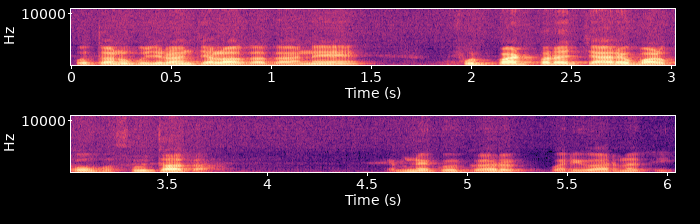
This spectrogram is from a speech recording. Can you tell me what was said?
પોતાનું ગુજરાન ચલાવતા હતા અને ફૂટપાથ પર જ ચારે બાળકો સૂતા હતા. એમને કોઈ ઘર, પરિવાર નથી.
